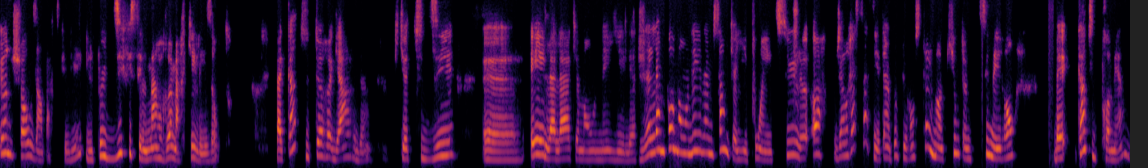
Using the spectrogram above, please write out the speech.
une chose en particulier, il peut difficilement remarquer les autres. Fait quand tu te regardes puis que tu dis euh, Eh là là, que mon nez il est laid. Je l'aime pas, mon nez. il me semble qu'il est pointu. Ah, j'aimerais ça s'il était un peu plus rond. C'est tellement cute, un petit nez rond. Ben, quand tu te promènes,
